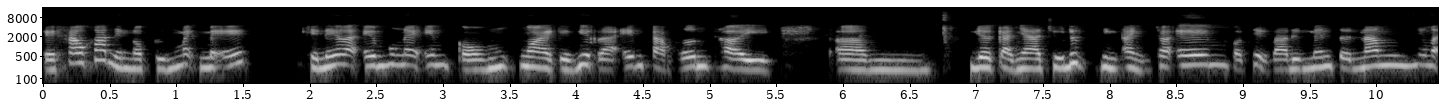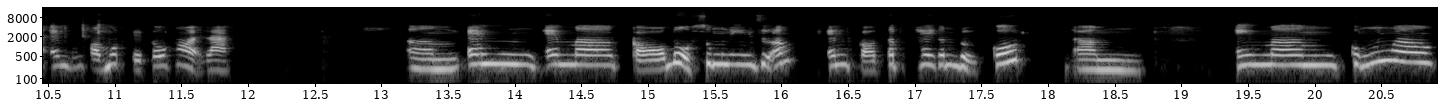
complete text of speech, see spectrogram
cái khao khát này nó cứ mạnh mẽ thế nên là em hôm nay em có ngoài cái việc là em cảm ơn thầy um, nhờ cả nhà chứa đựng hình ảnh cho em có thể vào được mentor năm nhưng mà em cũng có một cái câu hỏi là um, em em uh, có bổ sung dinh dưỡng em có tập thay cân đổi cốt um, em um, cũng uh,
